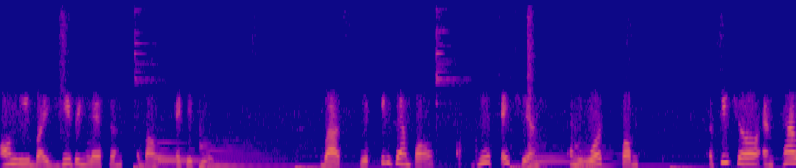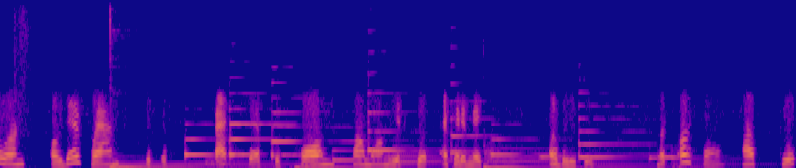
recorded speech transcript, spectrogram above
only by giving lessons about attitude, but with examples of good actions and words from a teacher and parents or their friends is expected to form someone with good academic abilities, but also have good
